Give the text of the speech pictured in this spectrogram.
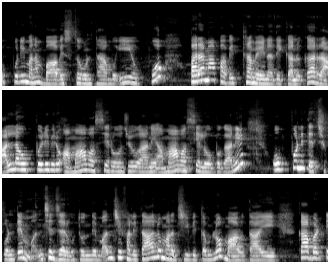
ఉప్పుని మనం భావిస్తూ ఉంటాము. ఈ ఉప్పు పరమ పవిత్రమైనది కనుక రాళ్ళ ఉప్పుని మీరు అమావాస్య రోజు కానీ అమావాస్య లోపు కానీ ఉప్పుని తెచ్చుకుంటే మంచి జరుగుతుంది. మంచి ఫలితాలు మన జీవితంలో మారుతాయి. కాబట్టి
